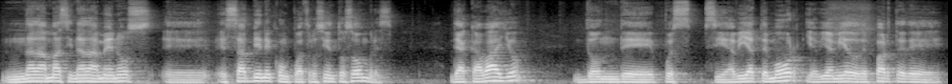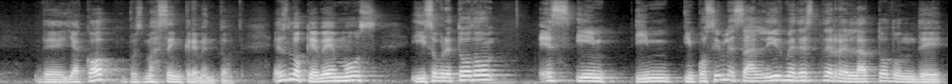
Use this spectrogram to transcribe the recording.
nada más y nada menos, eh, Saf viene con 400 hombres de a caballo, donde pues si había temor y había miedo de parte de, Jacob, pues más se incrementó. Es lo que vemos y sobre todo es imposible salirme de este relato donde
